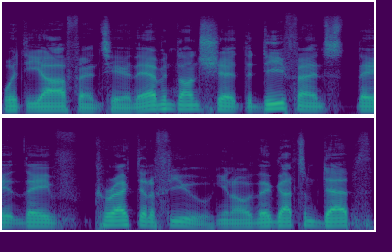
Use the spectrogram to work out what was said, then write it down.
with the offense here. They haven't done shit. The defense, they they've corrected a few. You know, they've got some depth.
